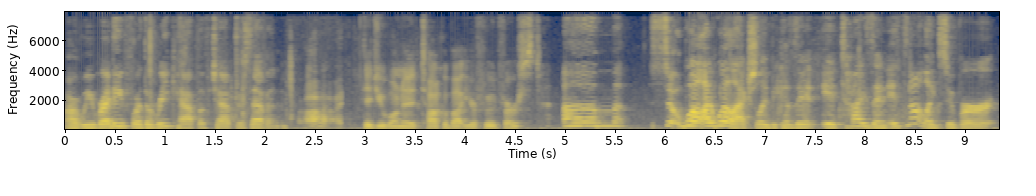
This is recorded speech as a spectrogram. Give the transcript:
are we ready for the recap of chapter 7? I did you want to talk about your food first? Um so well I will actually because it it ties in. It's not like super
